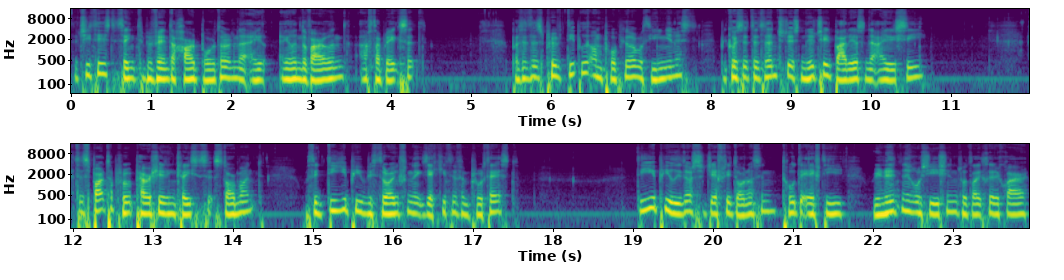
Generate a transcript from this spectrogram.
The treaty is designed to prevent a hard border on the island of Ireland after Brexit, but it has proved deeply unpopular with Unionists because it has introduced new trade barriers in the Irish Sea it has sparked a power sharing crisis at Stormont, with the DUP withdrawing from the executive in protest. DUP leader Sir Jeffrey Donaldson told the FT renewed negotiations would likely require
